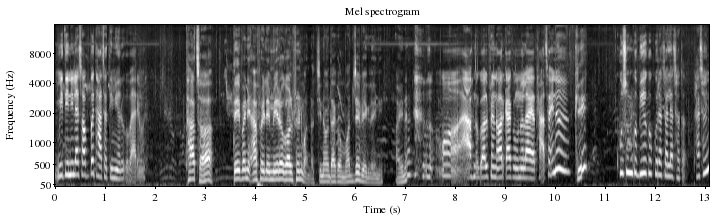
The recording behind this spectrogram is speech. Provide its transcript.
मितिनीलाई सबै थाहा छ तिमीहरूको बारेमा थाहा छ त्यही पनि आफैले मेरो गर्लफ्रेन्ड भनेर चिनाउँदाको मजै बेग्लै नि होइन आफ्नो गर्लफ्रेन्ड अर्काको हुन लाग्यो थाहा छैन के कुसुमको बिहेको कुरा चल्या छ त थाहा छैन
